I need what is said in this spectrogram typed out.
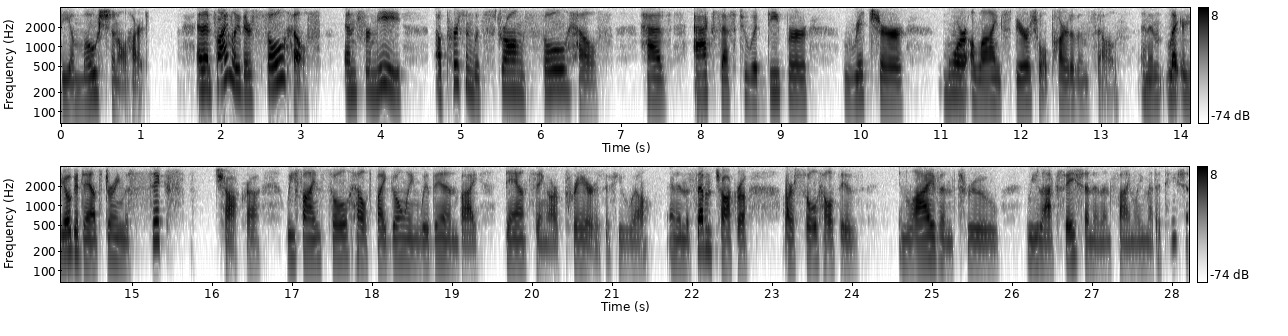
the emotional heart. And then finally, there's soul health. And for me, a person with strong soul health has access to a deeper, richer, more aligned spiritual part of themselves. And in Let Your Yoga Dance, during the sixth chakra, we find soul health by going within, by dancing our prayers, if you will. And in the seventh chakra, our soul health is enlivened through relaxation and then finally meditation.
